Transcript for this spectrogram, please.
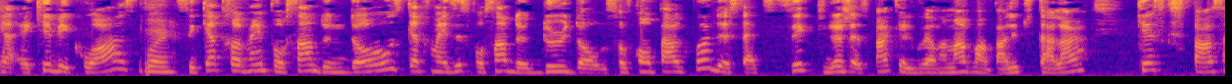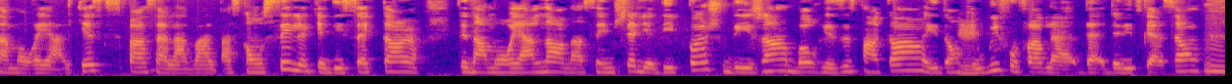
euh, québécoise, c'est 80% d'une dose, 90% de deux doses. Sauf qu'on parle pas de statistiques. Puis là, j'espère que le gouvernement va en parler tout à l'heure qu'est-ce qui se passe à Montréal, qu'est-ce qui se passe à Laval, parce qu'on sait là qu'il y a des secteurs, c'est dans Montréal-Nord, dans Saint-Michel, il y a des poches où des gens bon résistent encore, et donc mm. oui, il faut faire de, de, l'éducation. Mm.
